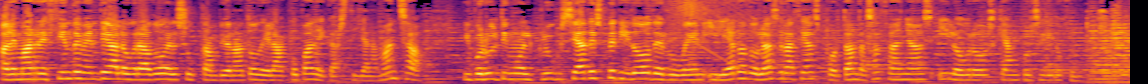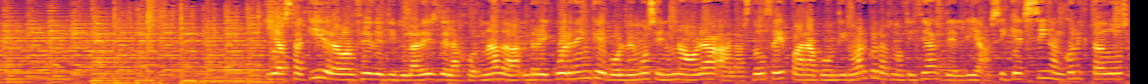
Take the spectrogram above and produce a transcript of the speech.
Además, recientemente ha logrado el subcampeonato de la Copa de Castilla-La Mancha. Y por último, el club se ha despedido de Rubén y le ha dado las gracias por tantas hazañas y logros que han conseguido juntos. Y hasta aquí el avance de titulares de la jornada. Recuerden que volvemos en una hora a las 12 para continuar con las noticias del día, así que sigan conectados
